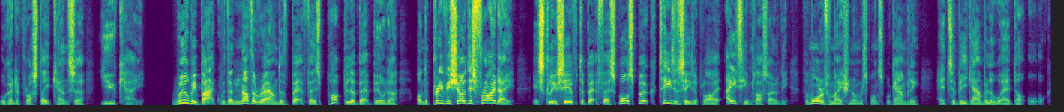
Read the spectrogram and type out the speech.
will go to Prostate Cancer UK. We'll be back with another round of Betfair's popular bet builder on the previous show this Friday. Exclusive to Betfair Sportsbook, T's and C's apply, 18 plus only. For more information on responsible gambling, head to begambleaware.org.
